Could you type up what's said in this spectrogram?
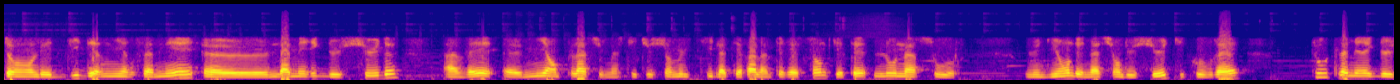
Dans les dix dernières années, euh, l'Amérique du Sud avait euh, mis en place une institution multilatérale intéressante qui était l'UNASUR, l'Union des Nations du Sud, qui couvrait toute l'Amérique du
